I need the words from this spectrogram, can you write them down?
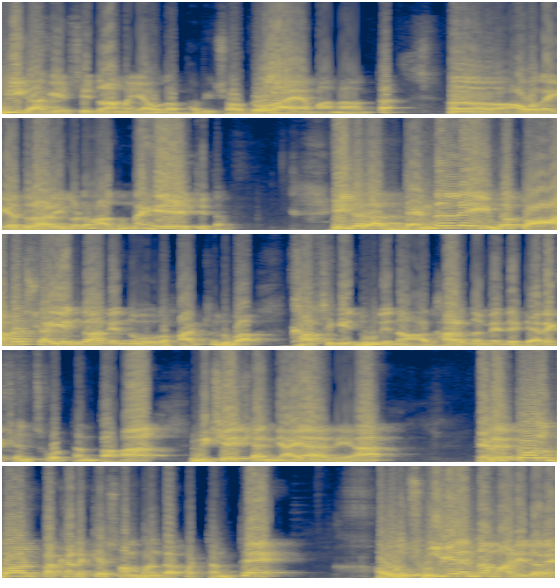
ಹೀಗಾಗಿ ಸಿದ್ದರಾಮಯ್ಯ ಅವರ ಭವಿಷ್ಯ ಡೋಲಾಯಮಾನ ಅಂತ ಅವರ ಎದುರಾಳಿಗಳು ಅದನ್ನ ಹೇಳ್ತಿದ್ದಾರೆ. ಇದರ ಬೆನ್ನಲ್ಲೇ ಇವತ್ತು ಆದರ್ಶ ಅಯ್ಯಂಗಾರ್ ಎನ್ನುವರು ಹಾಕಿರುವ ಖಾಸಗಿ ದೂರಿನ ಆಧಾರದ ಮೇಲೆ ಡೈರೆಕ್ಷನ್ಸ್ ಕೊಟ್ಟಂತಹ ವಿಶೇಷ ನ್ಯಾಯಾಲಯ ಎಲೆಕ್ಟ್ರಾಲ್ ಬಾಂಡ್ ಪ್ರಕರಣಕ್ಕೆ ಸಂಬಂಧಪಟ್ಟಂತೆ ಅವರು ಸುಲಿಗೆಯನ್ನ ಮಾಡಿದರೆ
